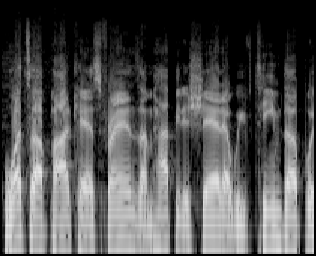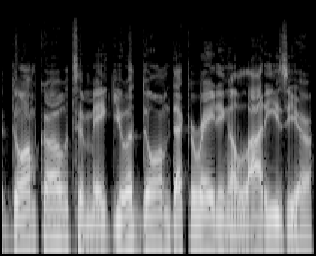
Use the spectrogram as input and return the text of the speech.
What's up, podcast friends? I'm happy to share that we've teamed up with Dormco to make your dorm decorating a lot easier.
